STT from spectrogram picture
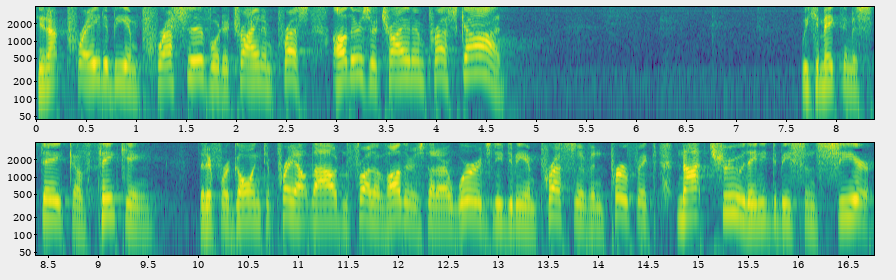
Do not pray to be impressive or to try and impress others or try and impress God. We can make the mistake of thinking that if we're going to pray out loud in front of others, that our words need to be impressive and perfect. Not true. They need to be sincere.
